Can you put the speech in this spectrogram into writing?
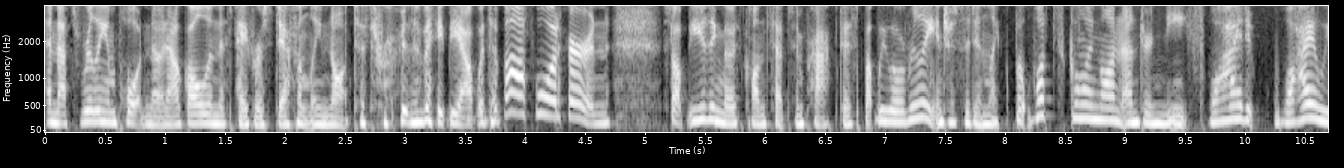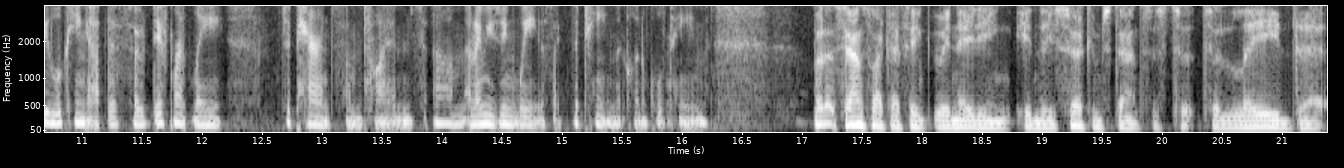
And that's really important. And our goal in this paper is definitely not to throw the baby out with the bathwater and stop using those concepts in practice. But we were really interested in like, but what's going on underneath? Why why are we looking at this so differently to parents sometimes? Um, and I'm using we as like the team, the clinical team. But it sounds like I think we're needing in these circumstances to, to lead the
